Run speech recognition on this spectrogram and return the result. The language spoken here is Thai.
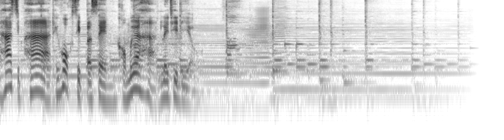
55-60%ของเมื่ออาหารเลยทีเดียว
